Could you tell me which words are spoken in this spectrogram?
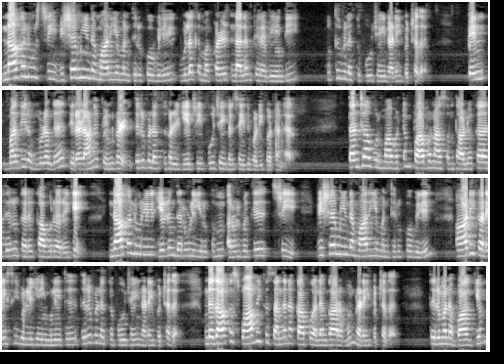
நாகலூர் ஸ்ரீ விஷமீண்ட மாரியம்மன் திருக்கோவிலில் உலக மக்கள் நலம் பெற வேண்டி குத்துவிளக்கு பூஜை நடைபெற்றது. பெண் மந்திரம் முழங்க திரளான பெண்கள் திருவிளக்குகள் ஏற்றி பூஜைகள் செய்து வழிபட்டனர். தஞ்சாவூர் மாவட்டம் பாபநாசம் தாலுகா திருக்கருக்காவூர் அருகே நாகலூரில் எழுந்தருளி இருக்கும் அருள்மிகு ஸ்ரீ விஷமீண்ட மாரியம்மன் திருக்கோவிலில் ஆடி கடைசி வெள்ளியை முன்னிட்டு திருவிளக்கு பூஜை நடைபெற்றது. முன்னதாக சுவாமிக்கு சந்தன காப்பு அலங்காரமும் நடைபெற்றது. திருமண பாக்கியம்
